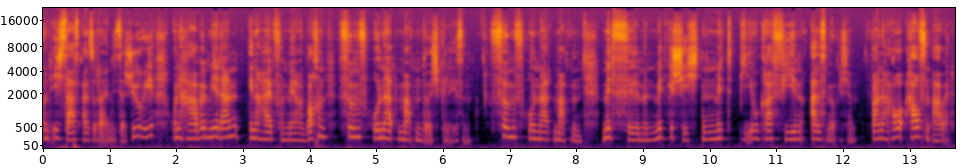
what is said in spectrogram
Und ich saß also da in dieser Jury und habe mir dann innerhalb von mehreren Wochen 500 Mappen durchgelesen. 500 Mappen mit Filmen, mit Geschichten, mit Biografien, alles Mögliche. War ein Haufen Arbeit.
